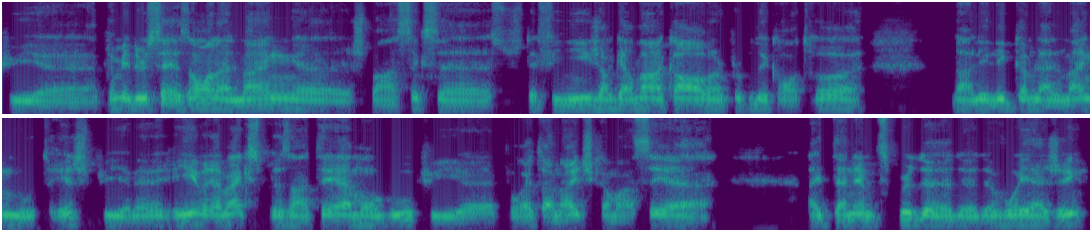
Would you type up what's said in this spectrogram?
Puis euh, après mes deux saisons en Allemagne, euh, je pensais que c'était fini. Je regardais encore un peu pour des contrats euh, dans les ligues comme l'Allemagne l'Autriche. Puis il n'y avait rien vraiment qui se présentait à mon goût. Puis pour être honnête, je commençais à, être tanné un petit peu de, voyager.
